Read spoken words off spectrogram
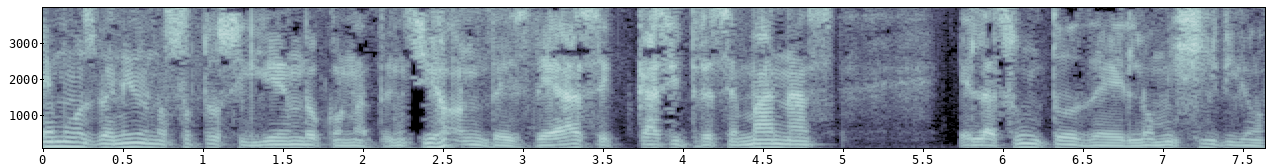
hemos venido nosotros siguiendo con atención desde hace casi tres semanas el asunto del homicidio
